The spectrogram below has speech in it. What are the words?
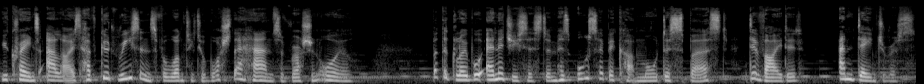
Ukraine's allies have good reasons for wanting to wash their hands of Russian oil. But the global energy system has also become more dispersed, divided, and dangerous.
